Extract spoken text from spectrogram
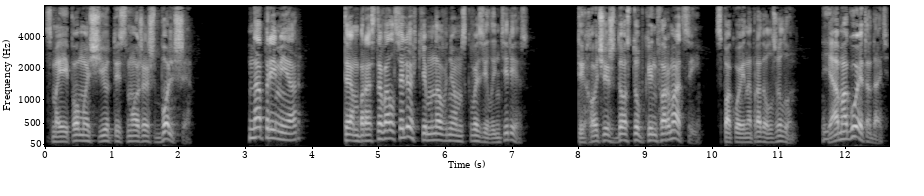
С моей помощью ты сможешь больше». «Например?» Тембр оставался легким, но в нем сквозил интерес. «Ты хочешь доступ к информации?» — спокойно продолжил он. «Я могу это дать.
